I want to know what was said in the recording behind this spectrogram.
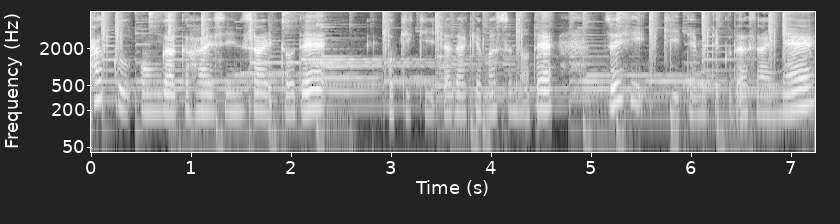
各音楽配信サイトでお聴きいただけますのでぜひ聴いてみてくださいね。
